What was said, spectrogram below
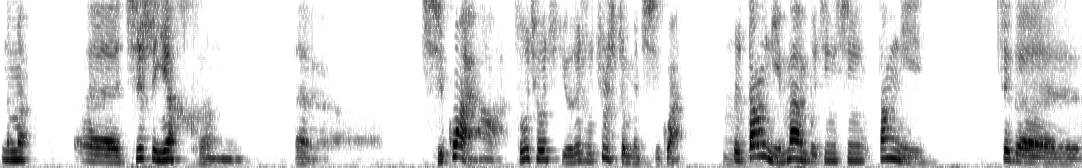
那么，呃，其实也很，呃，奇怪啊，足球有的时候就是这么奇怪，就是当你漫不经心，当你这个，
